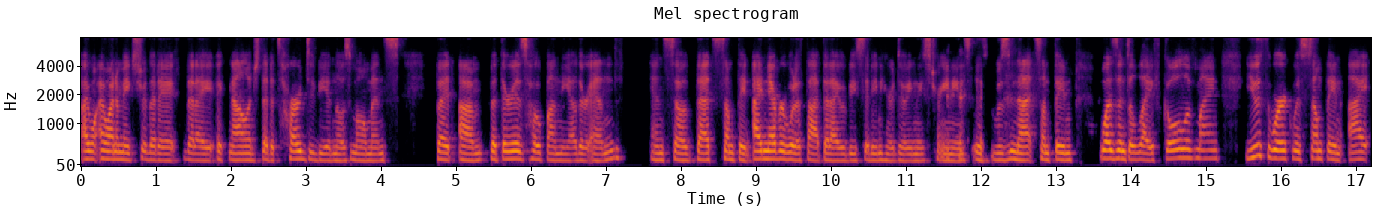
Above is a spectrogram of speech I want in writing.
I, w- I want to make sure that i that i acknowledge that it's hard to be in those moments but um but there is hope on the other end. And so that's something i never would have thought that i would be sitting here doing these trainings. It was not something wasn't a life goal of mine. Youth work was something i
